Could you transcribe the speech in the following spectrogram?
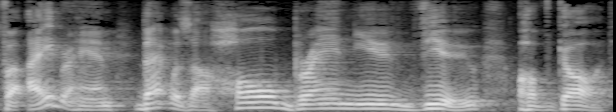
for Abraham, that was a whole brand new view of God.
